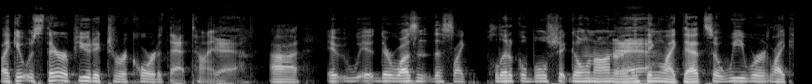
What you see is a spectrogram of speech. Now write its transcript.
like it was therapeutic to record at that time. Yeah. Uh, it, it there wasn't this like political bullshit going on or Yeah. anything like that. So we were like,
